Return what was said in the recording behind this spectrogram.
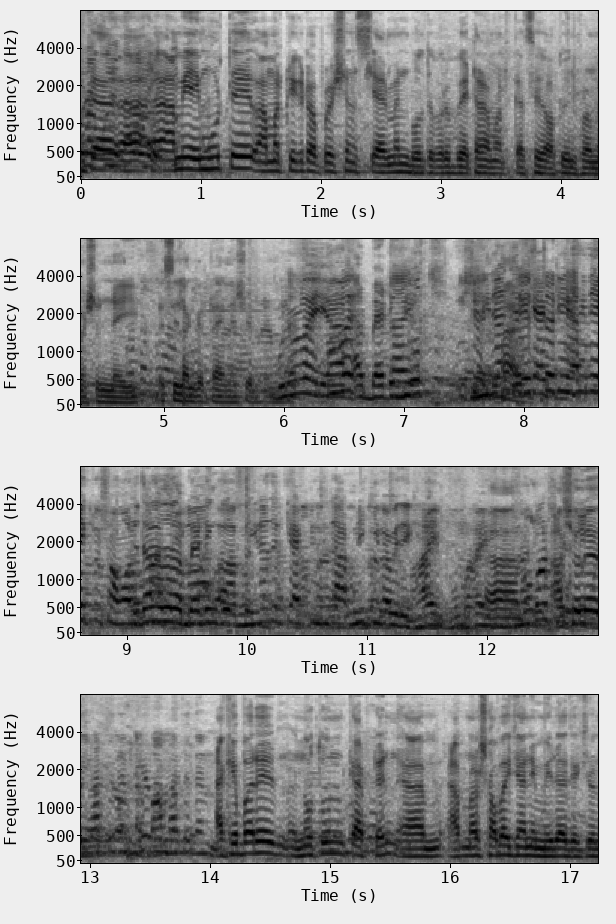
ওটা আমি এই মুহূর্তে আমার ক্রিকেট অপারেশনস চেয়ারম্যান বলতে পারব বেটার আমার কাছে অত ইনফরমেশন নেই শ্রীলঙ্কা ট্রাইনেশন দেখেন? আসলে একেবারে নতুন ক্যাপ্টেন আমরা সবাই জানি মিরাজ একজন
